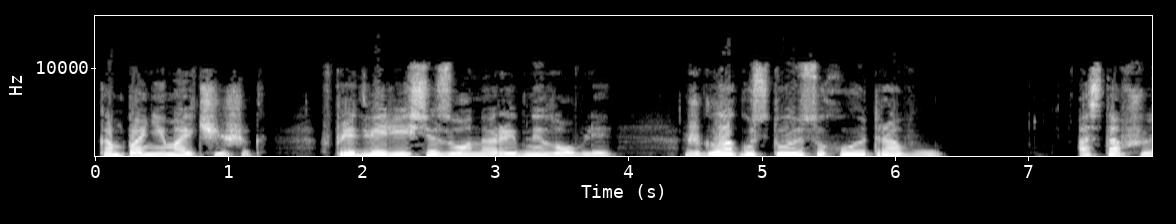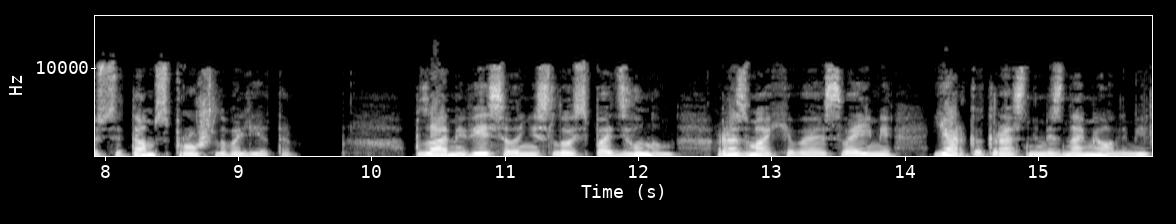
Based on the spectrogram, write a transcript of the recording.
компания мальчишек в преддверии сезона рыбной ловли жгла густую сухую траву, оставшуюся там с прошлого лета. Пламя весело неслось по дюнам, размахивая своими ярко-красными знаменами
